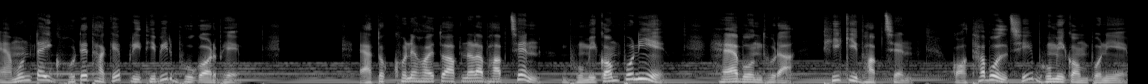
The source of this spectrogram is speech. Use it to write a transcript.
এমনটাই ঘটে থাকে পৃথিবীর ভূগর্ভে। এতক্ষণে হয়তো আপনারা ভাবছেন, ভূমিকম্প নিয়ে? হ্যাঁ বন্ধুরা, ঠিকই ভাবছেন। কথা বলছি ভূমিকম্প নিয়ে।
